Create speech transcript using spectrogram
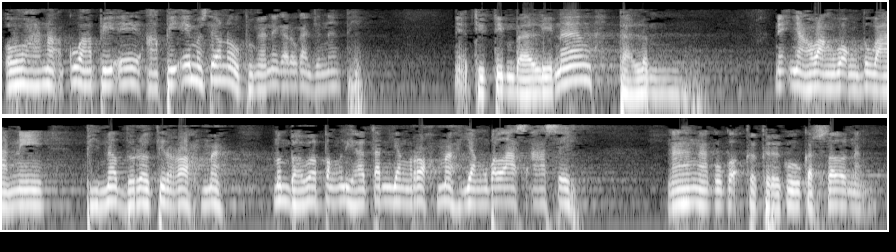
Oh anakku apike apike mesti ana hubungannya karo Kanjeng Nabi. Nek ditimbali nang dalem. Nek nyawang wong tuane binadratir rahmah membawa penglihatan yang rahmah yang welas asih nang aku kok gegerku kesel nang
